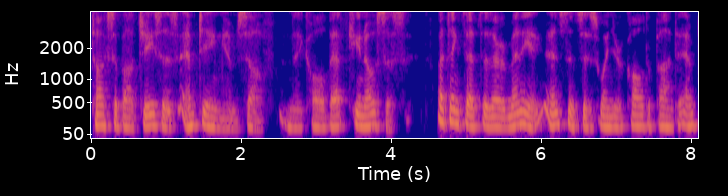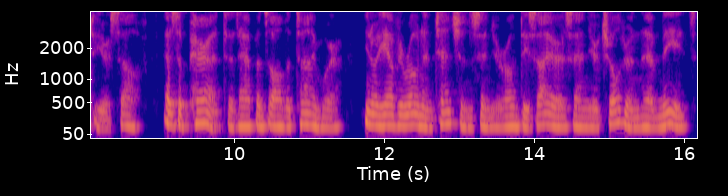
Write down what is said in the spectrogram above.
talks about Jesus emptying himself, and they call that kenosis. I think that there are many instances when you're called upon to empty yourself. As a parent, it happens all the time where you know you have your own intentions and your own desires and your children have needs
